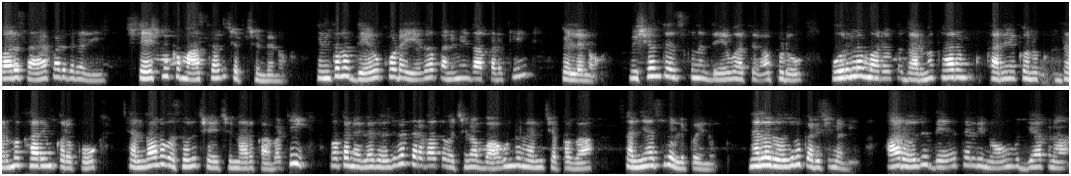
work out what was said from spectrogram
వారు సహాయపడదరని స్టేషన్కు మాస్టర్ చెప్చుండెను ఇంతలో దేవు కూడా ఏదో పని మీద అక్కడికి వెళ్ళెను. విషయం తెలుసుకున్న దేవు అప్పుడు ఊరిలో మరొక ధర్మకారం కార్య ధర్మకార్యం కొరకు చందాలు వసూలు చేయుచున్నారు కాబట్టి ఒక నెల రోజుల తర్వాత వచ్చిన బాగుండునని చెప్పగా సన్యాసి వెళ్ళిపోయాను. నెల రోజులు గడిచినవి. ఆ రోజు దేవతల్లి నోము ఉద్యాపన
